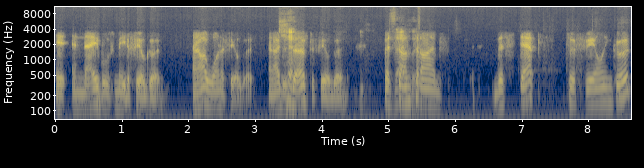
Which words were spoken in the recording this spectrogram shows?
it enables me to feel good, and I want to feel good, and I Yeah. deserve to feel good. But Exactly. sometimes the steps to feeling good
